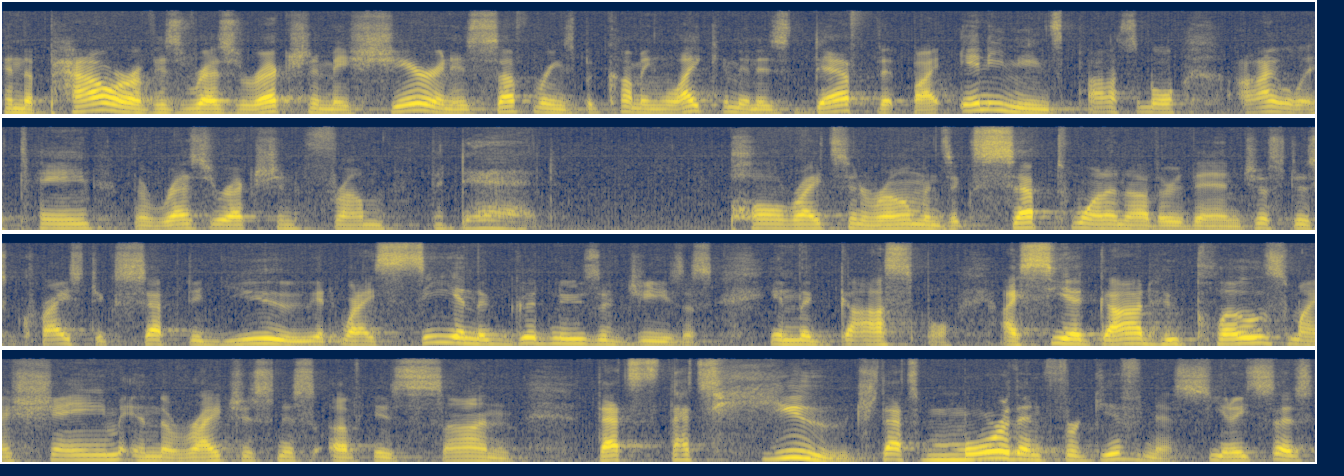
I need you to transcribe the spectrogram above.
and the power of his resurrection and may share in his sufferings, becoming like him in his death, that by any means possible I will attain the resurrection from the dead. Paul writes in Romans, accept one another then, just as Christ accepted you. What I see in the good news of Jesus, in the gospel, I see a God who clothes my shame in the righteousness of his Son. That's, that's huge. That's more than forgiveness. You know, he says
